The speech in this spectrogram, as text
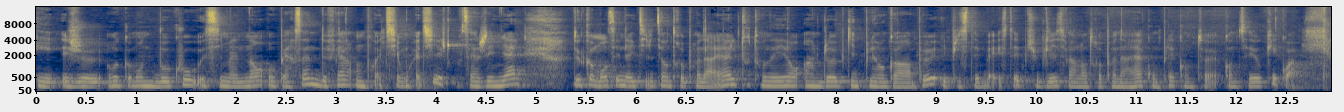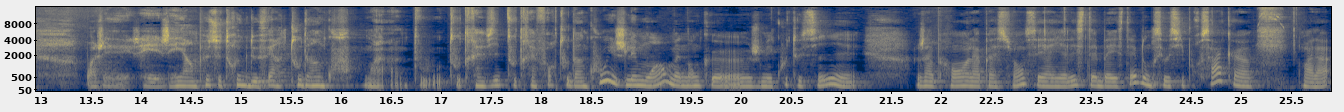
et je recommande beaucoup aussi maintenant aux personnes de faire moitié-moitié. Je trouve ça génial de commencer une activité entrepreneuriale tout en ayant un job qui te plaît encore un peu. Et puis step by step, tu glisses vers l'entrepreneuriat complet quand, euh, quand c'est ok, quoi. Moi, j'ai un peu ce truc de faire tout d'un coup. Voilà, tout, tout très vite, tout très fort, tout d'un coup. Et je l'ai moins maintenant que je m'écoute aussi. Et j'apprends la patience et à y aller step by step. Donc c'est aussi pour ça que voilà,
